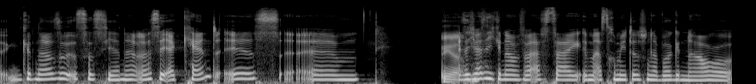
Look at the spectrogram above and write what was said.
Genau so ist es hier. Ne? Was sie erkennt ist, ähm, Ja. also ich weiß nicht genau, was da im astrometrischen Labor genau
